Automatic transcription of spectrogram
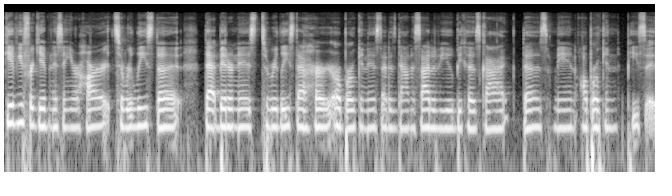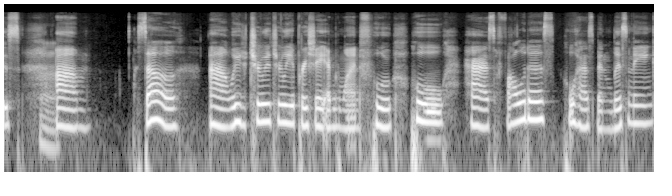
give you forgiveness in your heart, to release the that bitterness, to release that hurt or brokenness that is down inside of you, because God does mend all broken pieces. Mm. Um, so uh, we truly, truly appreciate everyone who who has followed us, who has been listening,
